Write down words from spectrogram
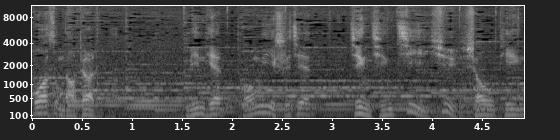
播送到这里了，明天同一时间，敬请继续收听。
